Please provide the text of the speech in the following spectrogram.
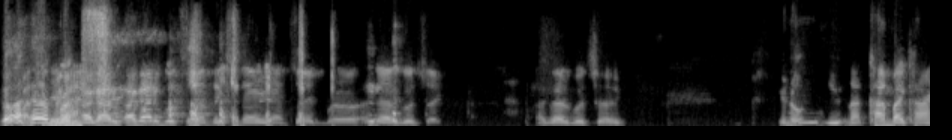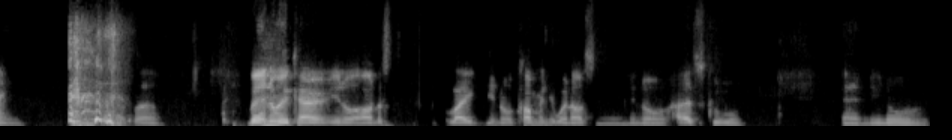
Go ahead, bro. I got I gotta go to my dictionary and check, bro. I gotta go check. I gotta go check. You know, you not kind by kind. but anyway, Karen, you know, I understand like, you know, coming when I was in, you know, high school and you know,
